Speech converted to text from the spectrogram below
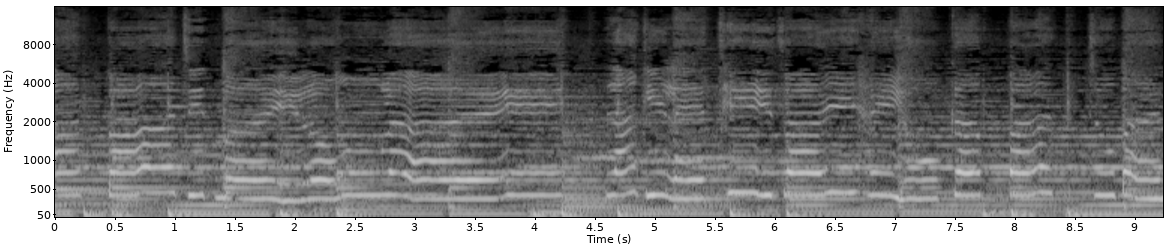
อัตตาจิตไม่หลงไหลละกิเลสที่ใจให้อยู่กับปัจจุบัน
